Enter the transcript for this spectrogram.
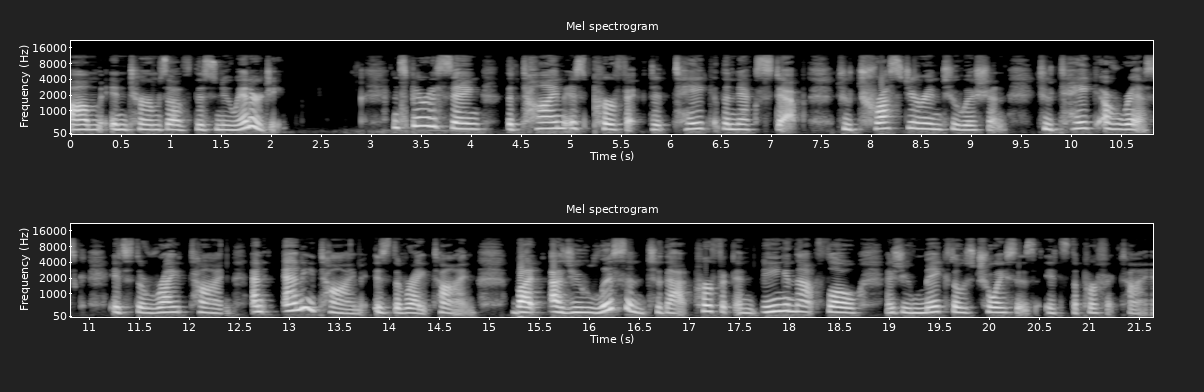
um, in terms of this new energy. And Spirit is saying the time is perfect to take the next step, to trust your intuition, to take a risk. It's the right time. And any time is the right time. But as you listen to that perfect and being in that flow, as you make those choices, it's the perfect time.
